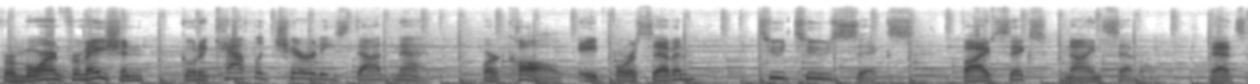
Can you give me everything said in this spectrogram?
For more information, go to CatholicCharities.net or call 847 226 5697. That's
